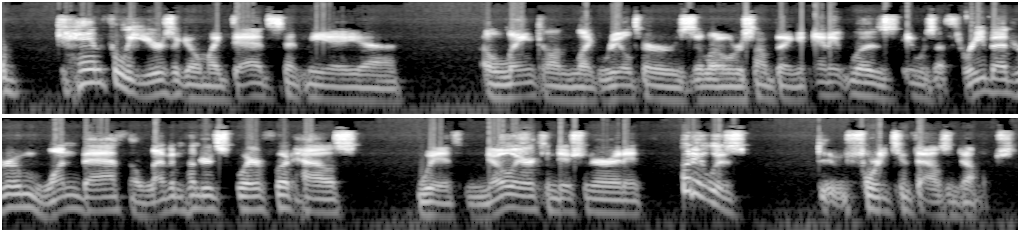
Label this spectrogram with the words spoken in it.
a handful of years ago, my dad sent me a uh, a link on like Realtor or Zillow or something, and it was it was a three bedroom, one bath, eleven hundred square foot house with no air conditioner in it, but it was forty two thousand dollars,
